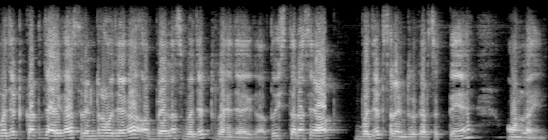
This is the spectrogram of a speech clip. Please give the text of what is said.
बजट कट जाएगा सरेंडर हो जाएगा और बैलेंस बजट रह जाएगा। तो इस तरह से आप बजट सरेंडर कर सकते हैं ऑनलाइन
